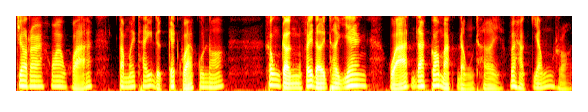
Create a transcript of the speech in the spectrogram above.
cho ra hoa quả, ta mới thấy được kết quả của nó. Không cần phải đợi thời gian, quả đã có mặt đồng thời với hạt giống rồi.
